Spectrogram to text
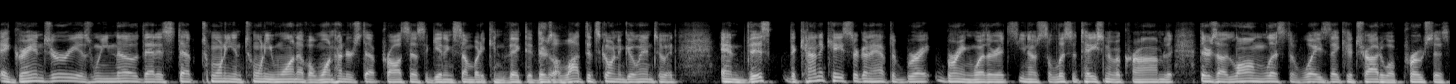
a grand jury, as we know, that is step 20 and 21 of a 100 step process of getting somebody convicted. There's sure. a lot that's going to go into it, and this the kind of case they're going to have to bring, whether it's you know solicitation of a crime. There's a long list of ways they could try to approach this.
